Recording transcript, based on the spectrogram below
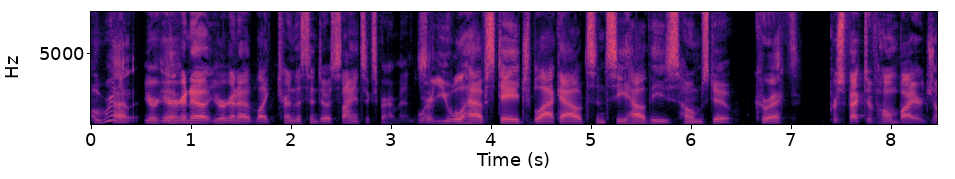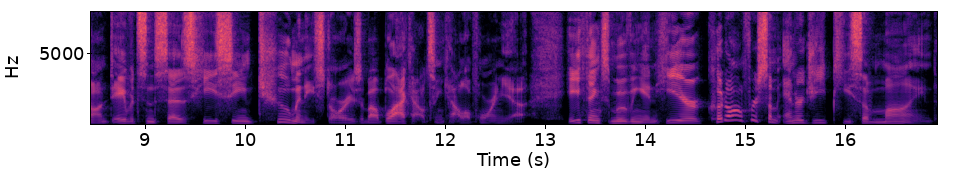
Oh, really? How, you're, yeah. you're gonna you're gonna like turn this into a science experiment where so, you will have staged blackouts and see how these homes do. Correct. Prospective homebuyer John Davidson says he's seen too many stories about blackouts in California. He thinks moving in here could offer some energy peace of mind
